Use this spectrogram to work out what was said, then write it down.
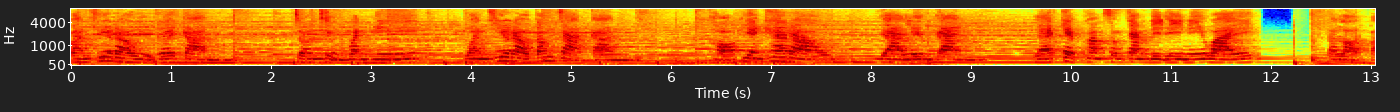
วันที่เราอยู่ด้วยกัน จนถึงวันนี้ วันที่เราต้องจากกัน ขอเพียงแค่เรา อย่าลืมกัน และเก็บความทรงจำดีๆ นี้ไว้ ตลอดไป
